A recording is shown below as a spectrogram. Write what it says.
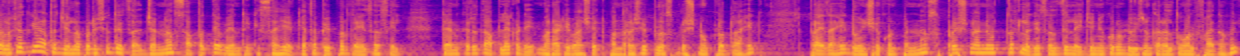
तर लक्षात घ्या आता जिल्हा परिषदेचा ज्यांना स्थापत्य अभियांत्रिकी सहाय्यक याचा पेपर द्यायचा असेल त्यांकरिता आपल्याकडे मराठी भाषेत पंधराशे प्लस प्रश्न उपलब्ध आहेत. प्राईज आहे दोनशे एकोणपन्नास. प्रश्न आणि उत्तर लगेचच दिले जेणेकरून रिव्हिजन करायला तुम्हाला फायदा होईल.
